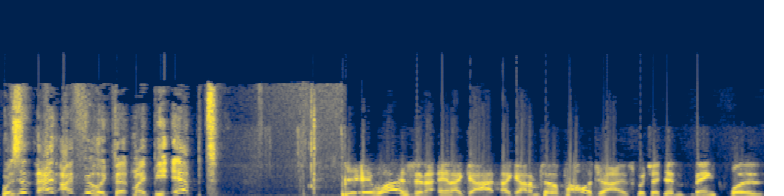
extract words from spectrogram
Was it that? I feel like that might be ipped. It was, and I, and I got I got him to apologize, which I didn't think was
